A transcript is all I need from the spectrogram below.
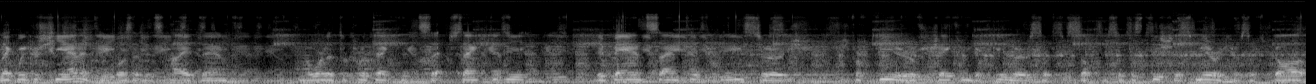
Like when Christianity was at its height then, in order to protect its sanctity, they banned scientific research for fear of shaking the pillars of the superstitious miracles of God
